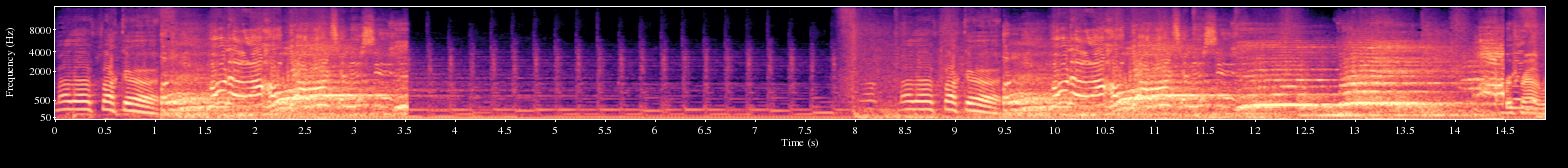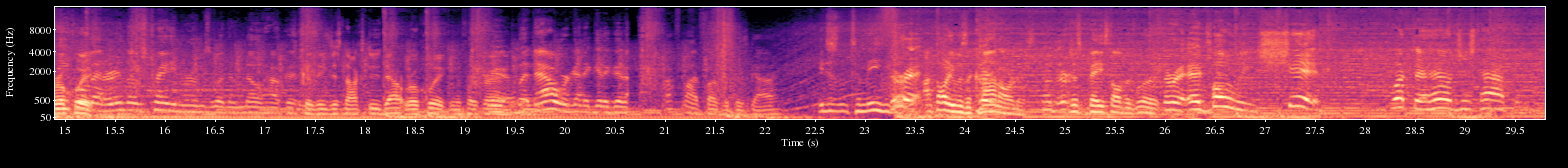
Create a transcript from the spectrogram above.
Motherfucker. Hold up, I hope y'all watching this shit. Motherfucker. Hold up, I hope y'all watching this shit. First round, real people quick, that are in those training rooms with him know how good because is. he just knocks dudes out real quick in the first round. But now we're gonna get a good. I might fuck with this guy. He just to me, he, They're at- I thought he was a con artist, no, just based off his look. They're at edge. Holy shit. What the hell just happened?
